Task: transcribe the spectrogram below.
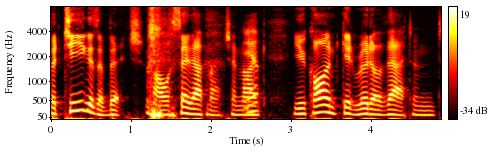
fatigue is a bitch. I'll say that much. And like, yep. you can't get rid of that. And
